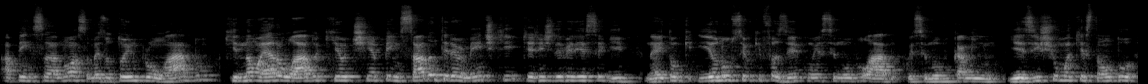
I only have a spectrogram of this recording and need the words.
a pensar: nossa, mas eu tô indo para um lado que não era o lado que eu tinha pensado anteriormente que, que a gente deveria seguir. Né? Então, e eu não sei o que fazer com esse novo lado, com esse novo caminho. E existe uma questão do:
